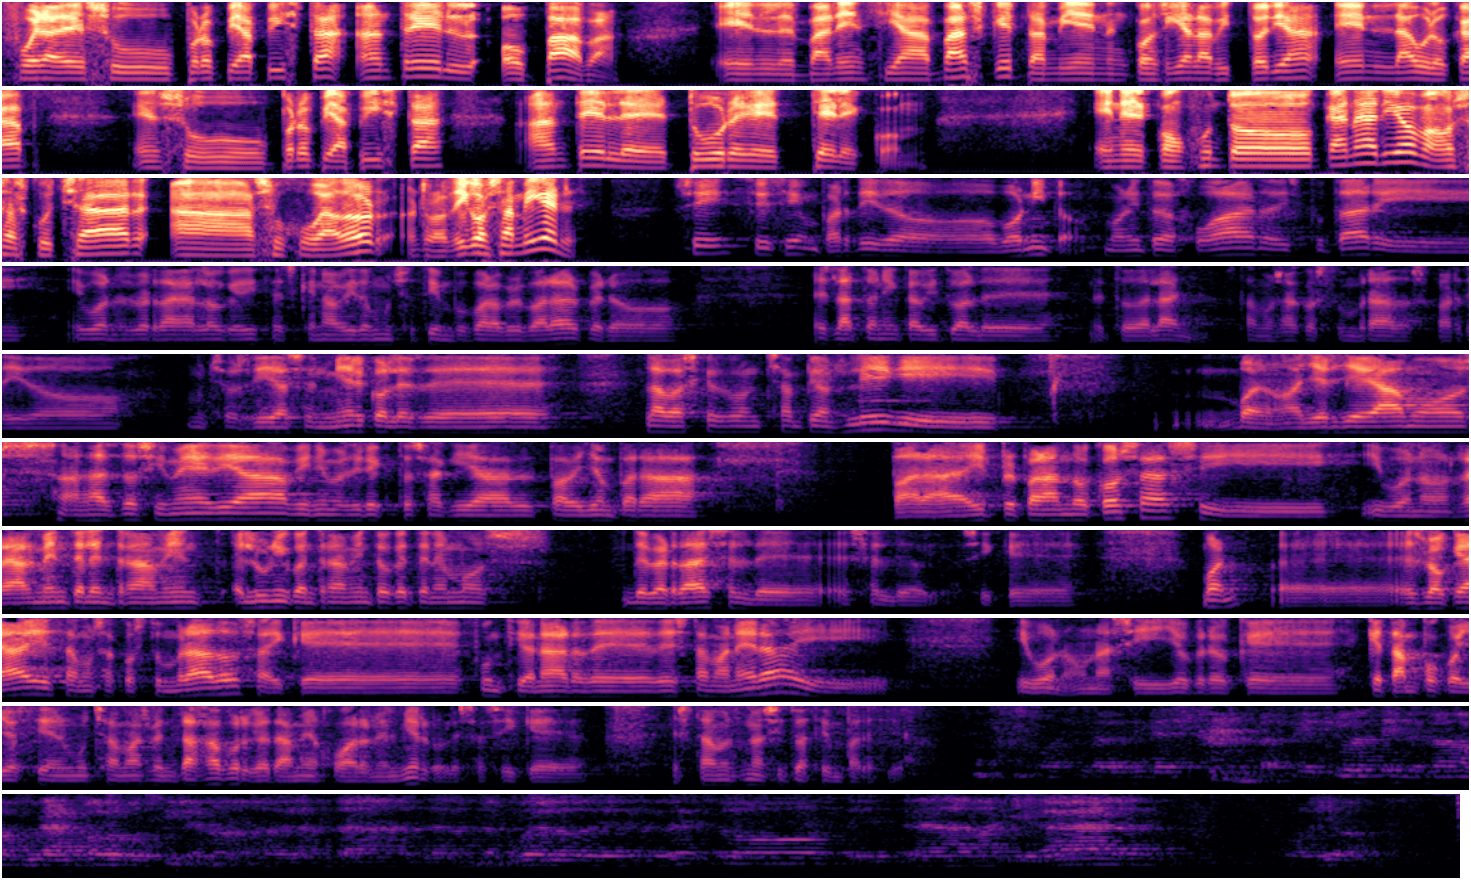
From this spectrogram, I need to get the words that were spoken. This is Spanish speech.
fuera de su propia pista ante el Opava el Valencia Basket también conseguía la victoria en la Eurocup en su propia pista ante el eh, Tour Telecom. En el conjunto canario vamos a escuchar a su jugador Rodrigo San Miguel. Sí, sí, sí, un partido bonito, bonito de jugar, de disputar y, bueno, es verdad lo que dices que no ha habido mucho tiempo para preparar, pero es la tónica habitual de, de todo el año. Estamos acostumbrados. Partido muchos días el miércoles de la Basketball Champions League y bueno, ayer llegamos a las dos y media, vinimos directos aquí al pabellón para, para ir preparando cosas y, bueno, realmente el entrenamiento, el único entrenamiento que tenemos de verdad es el de, es el de hoy. Así que, bueno, eh, es lo que hay, estamos acostumbrados, hay que funcionar de esta manera y, y bueno, aún así yo creo que, que, tampoco ellos tienen mucha más ventaja porque también jugaron el miércoles, así que estamos en una situación parecida.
